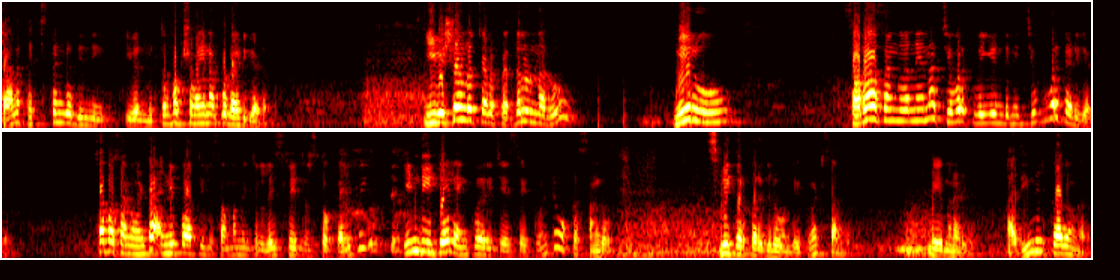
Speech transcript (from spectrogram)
చాలా ఖచ్చితంగా దీన్ని ఈవెన్ మిత్రపక్షమైనా కూడా అడిగాడు ఈ విషయంలో చాలా పెద్దలు ఉన్నారు మీరు సభా సంఘాన్నైనా చివరికి వెయ్యండి అని చివరికి అడిగాడు. సభా సంఘం అంటే అన్ని పార్టీలకు సంబంధించిన లెజిస్లేటర్స్తో కలిపి ఇన్ డీటెయిల్ ఎంక్వైరీ చేసేటువంటి ఒక సంఘం. స్పీకర్ పరిధిలో ఉండేటువంటి సంఘం. వేయమని అడిగాడు? అది మీరు కాదన్నారు.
